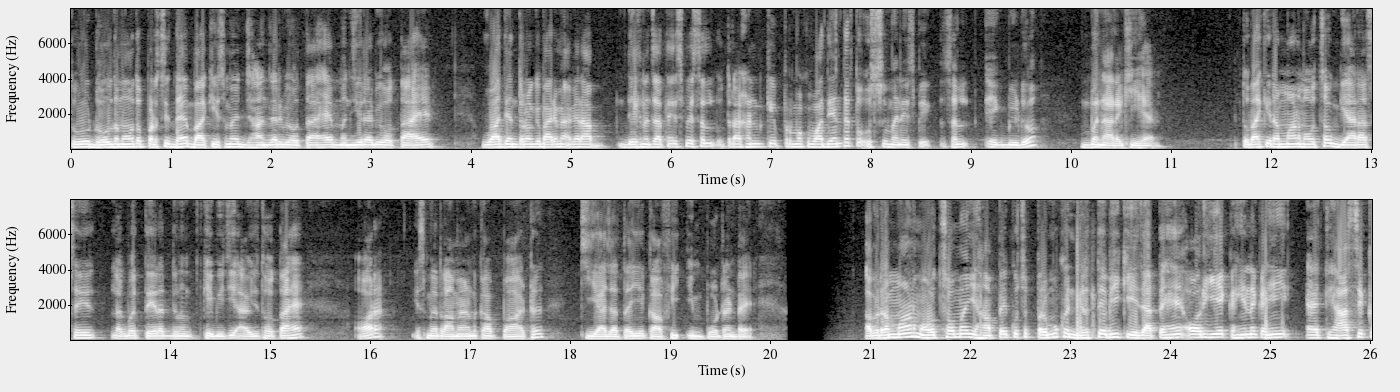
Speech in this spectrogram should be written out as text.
तो ढोल दमाऊ तो प्रसिद्ध है। बाकी इसमें झांझर भी होता है मंजीरा भी होता है। वाद्य यंत्रों के बारे में अगर आप देखना चाहते हैं स्पेशल उत्तराखंड के प्रमुख वाद्य यंत्र तो उससे मैंने स्पेशल एक वीडियो बना रखी है। तो बाकी रामायण महोत्सव 11 से लगभग 13 दिनों के बीच ही आयोजित होता है और इसमें रामायण का पाठ किया जाता है, ये काफ़ी इम्पोर्टेंट है। अब रामायण महोत्सव में यहाँ पे कुछ प्रमुख नृत्य भी किए जाते हैं और ये कहीं ना कहीं ऐतिहासिक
